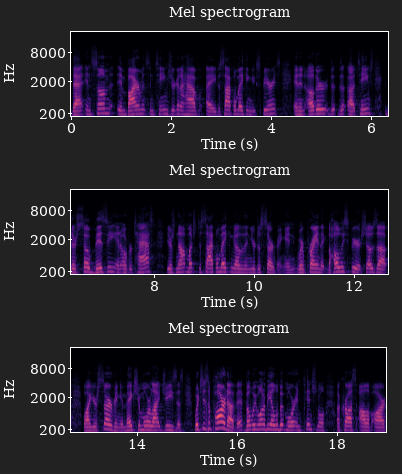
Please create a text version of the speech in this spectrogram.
that in some environments and teams you're going to have a disciple making experience and in other d- d- uh, teams they're so busy and overtasked there's not much disciple making other than you're just serving. And we're praying that the holy spirit shows up while you're serving and makes you more like jesus which is a part of it but we want to be a little bit more intentional across all of our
